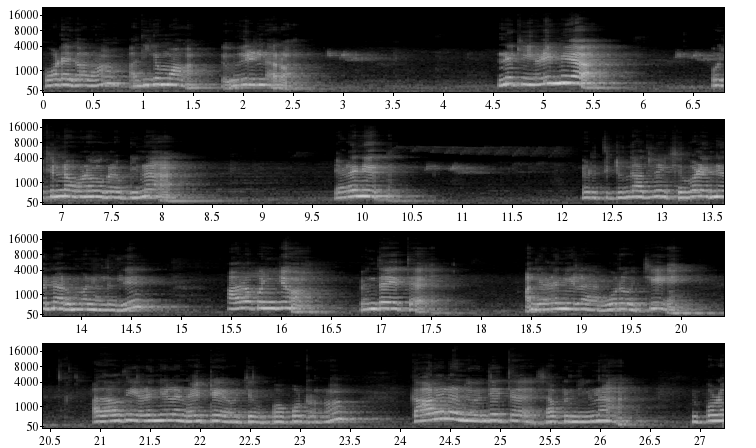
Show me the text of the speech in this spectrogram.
கோடை காலம் அதிகமாக வெயில் நேரம். இன்னைக்கு எளிமையாக ஒரு சின்ன உணவுகள் அப்படின்னா இளநீர் எடுத்துகிட்டு வந்து அதுவே செவ்வளை நீர்னால் ரொம்ப நல்லது. அதில் கொஞ்சம் வெந்தயத்தை அந்த இளநீரில் ஊற வச்சு அதாவது இளநீரில் நைட்டே வச்சு போ போட்டுடணும். காலையில் அந்த வெந்தயத்தை சாப்பிட்டுருந்தீங்கன்னா இப்போ உள்ள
